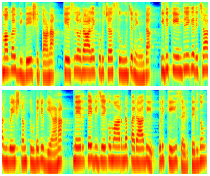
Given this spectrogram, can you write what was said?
മകൾ വിദേശത്താണ്. കേസിൽ ഒരാളെക്കുറിച്ച് സൂചനയുണ്ട്. ഇത് കേന്ദ്രീകരിച്ച അന്വേഷണം തുടരുകയാണ്. നേരത്തെ വിജയകുമാറിന്റെ പരാതിയിൽ ഒരു കേസ് എടുത്തിരുന്നു.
